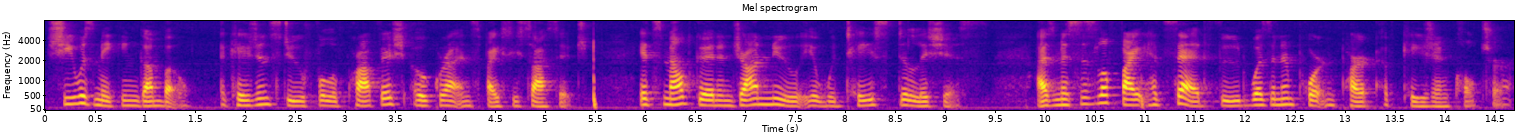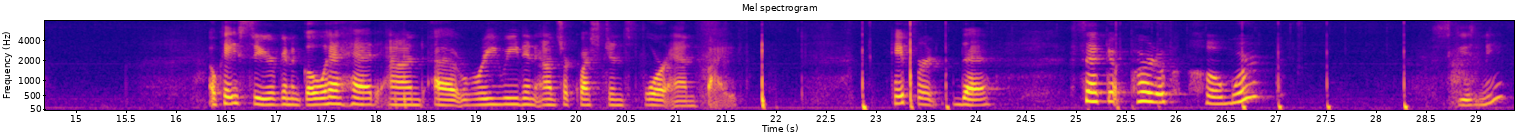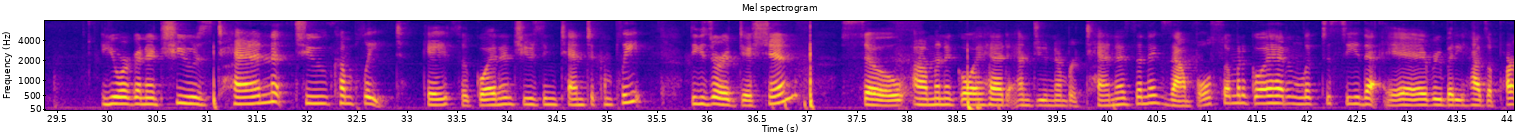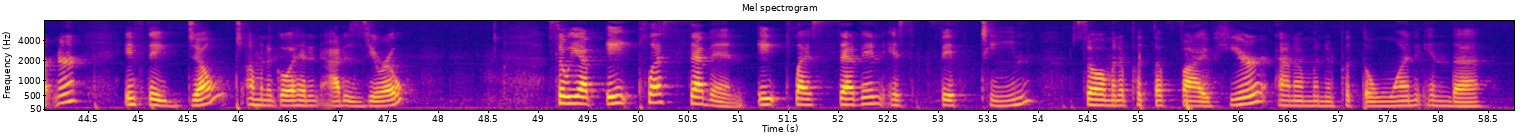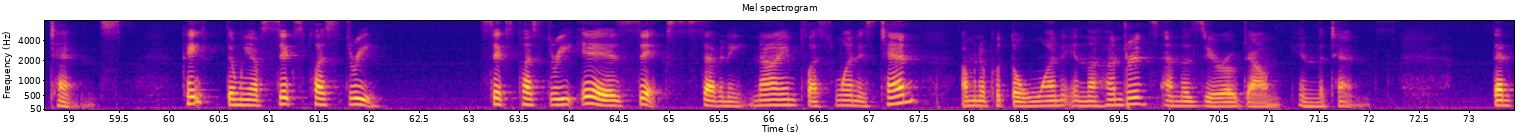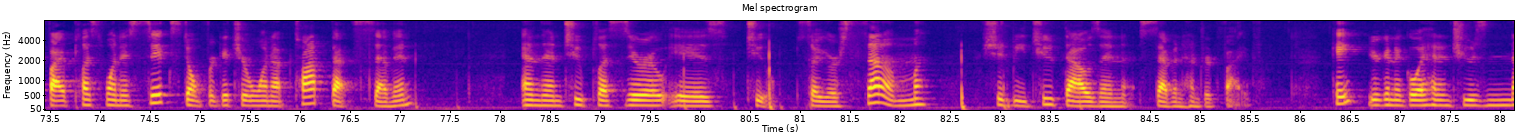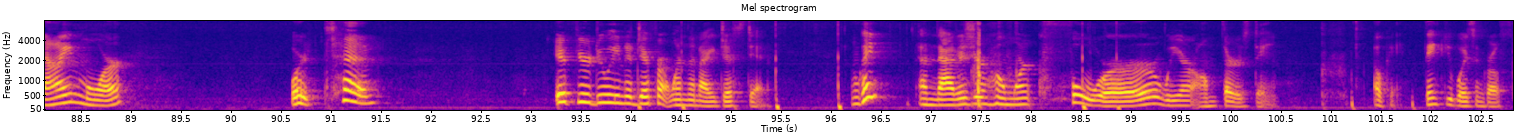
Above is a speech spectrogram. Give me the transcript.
She was making gumbo, a Cajun stew full of crawfish, okra, and spicy sausage. It smelled good, and John knew it would taste delicious. As Mrs. Lafitte had said, food was an important part of Cajun culture. Okay, so you're going to go ahead and uh, reread and answer questions four and five. Okay, for the second part of homework, excuse me, you are going to choose 10 to complete. Okay, so go ahead and choosing 10 to complete. These are addition. So I'm going to go ahead and do number 10 as an example. So I'm going to go ahead and look to see that everybody has a partner. If they don't, I'm going to go ahead and add a 0. So we have 8 plus 7. 8 plus 7 is 15. So I'm going to put the 5 here and I'm going to put the 1 in the tens. Okay, then we have 6 plus 3. 6 plus 3 is 6. 7, 8, 9 plus 1 is 10. I'm going to put the 1 in the hundreds and the 0 down in the tens. Then 5 plus 1 is 6. Don't forget your 1 up top. That's 7. And then 2 plus 0 is 2. So your sum should be 2,705. Okay, you're going to go ahead and choose 9 more or 10 if you're doing a different one than I just did. Okay, and that is your homework for, we are on Thursday. Okay, thank you, boys and girls.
